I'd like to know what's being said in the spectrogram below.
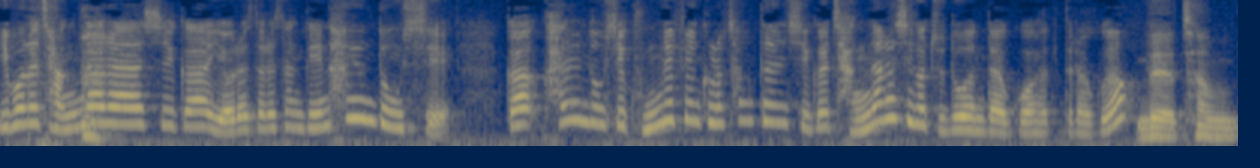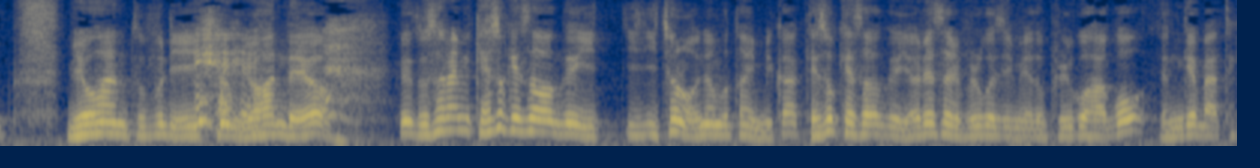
이번에 장나라 씨가 열애설의 상대인 하윤동 씨가 하윤동 씨 국내 팬클럽 창단식을 장나라 씨가 주도한다고 하더라고요. 네, 참 묘한 두 분이 참 묘한데요. 그두 사람이 계속해서 그 2005년부터입니까? 계속해서 그 열애설이 불거짐에도 불구하고 연계 마케-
